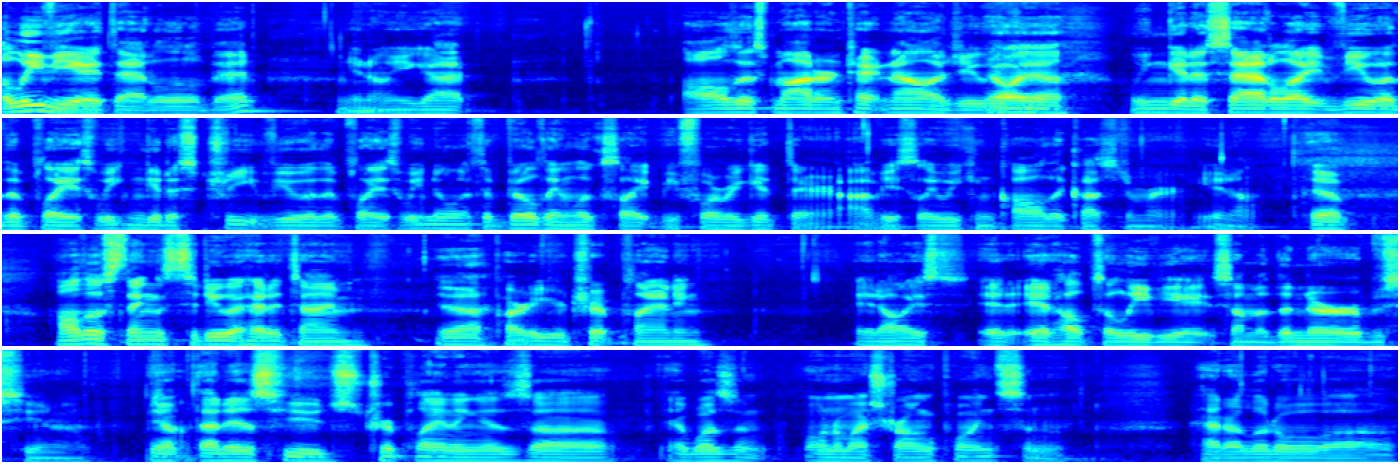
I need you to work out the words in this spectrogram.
alleviate that a little bit. You know, you got all this modern technology. We Oh, can- yeah. we can get a satellite view of the place. We can get a street view of the place. We know what the building looks like before we get there. Obviously, we can call the customer. You know, yep, all those things to do ahead of time. yeah, Part of your trip planning. It always it, it helps alleviate some of the nerves. You know. Yep, So- that is huge. Trip planning is uh, it wasn't one of my strong points, and had a little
